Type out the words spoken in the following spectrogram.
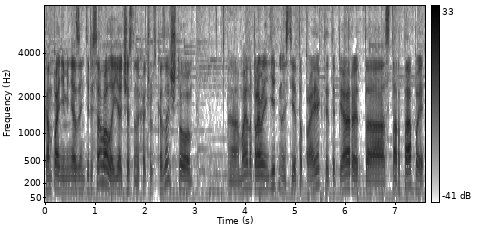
компания меня заинтересовала. Я честно хочу сказать, что э, мое направление деятельности это проект, это пиар, это стартапы.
